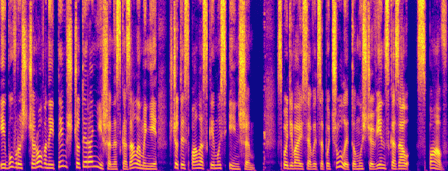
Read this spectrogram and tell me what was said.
і був розчарований тим, що ти раніше не сказала мені, що ти спала з кимось іншим. Сподіваюся, ви це почули, тому що він сказав спав.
